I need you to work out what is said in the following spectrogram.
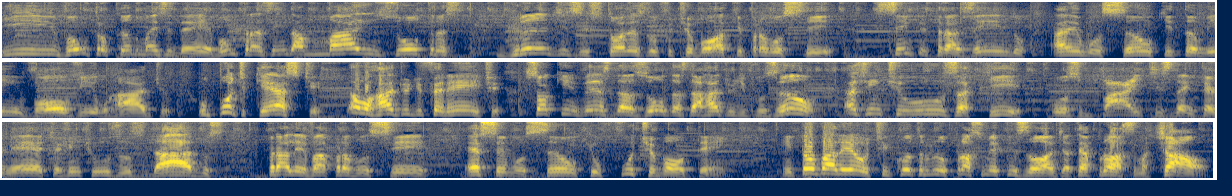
e vamos trocando mais ideia, vamos trazendo mais outras grandes histórias do futebol aqui para você, sempre trazendo a emoção que também envolve o rádio. O podcast é um rádio diferente, só que em vez das ondas da radiodifusão, a gente usa aqui os bytes da internet, a gente usa os dados para levar para você essa emoção que o futebol tem. Então valeu, te encontro no próximo episódio. Até a próxima, tchau!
